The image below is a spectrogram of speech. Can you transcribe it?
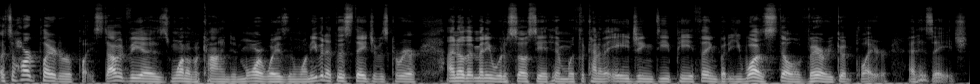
it's a hard player to replace. David Villa is one of a kind in more ways than one. Even at this stage of his career, I know that many would associate him with the kind of aging DP thing, but he was still a very good player at his age.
